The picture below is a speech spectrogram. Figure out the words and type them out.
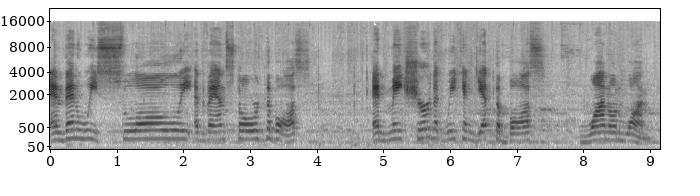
and then we slowly advance toward the boss and make sure that we can get the boss one-on-one. -on -one.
